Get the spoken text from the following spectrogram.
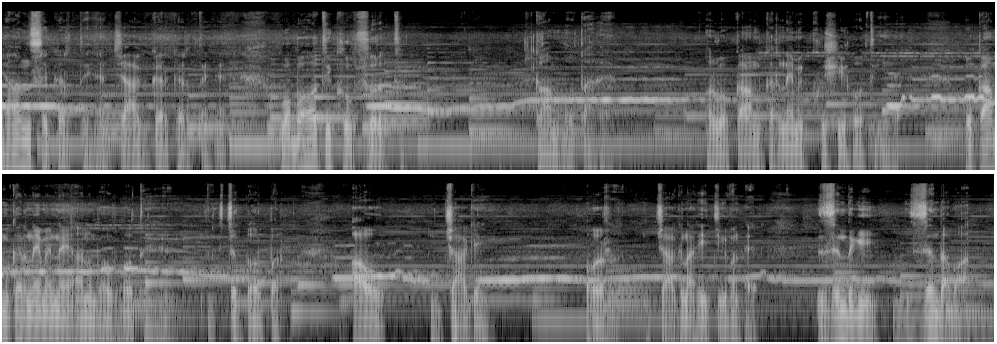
ध्यान से करते हैं, जाग कर करते हैं, वो बहुत ही खूबसूरत काम होता है। और वो काम करने में खुशी होती है। वो काम करने में नए अनुभव होते हैं। निश्चित तौर पर आओ, जागें और जागना ही जीवन है। ज़िंदगी जिंदाबाद।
